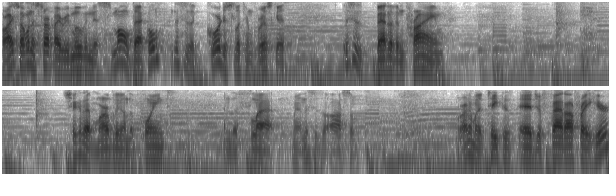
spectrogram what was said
All right, so I'm gonna start by removing this small decal. This is a gorgeous looking brisket. This is better than prime. Check out that marbling on the point and the flat. Man, this is awesome. All right, I'm gonna take this edge of fat off right here.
